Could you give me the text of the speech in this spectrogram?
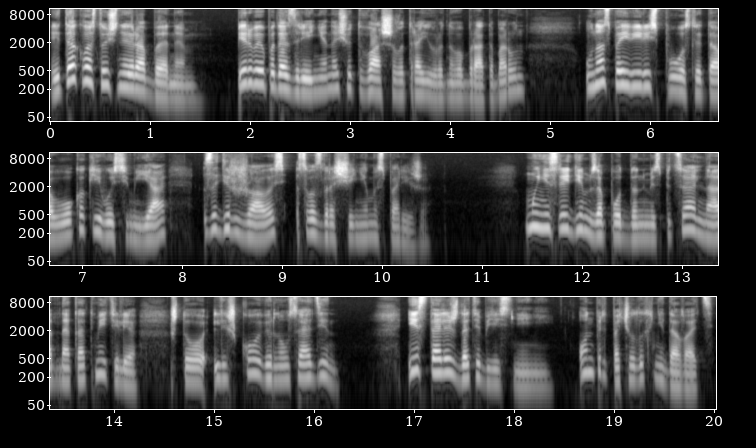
«Итак, восточные рабены, первые подозрения насчет вашего троюродного брата, барон, у нас появились после того, как его семья задержалась с возвращением из Парижа. Мы не следим за подданными специально, однако отметили, что Лешко вернулся один, и стали ждать объяснений он предпочел их не давать,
